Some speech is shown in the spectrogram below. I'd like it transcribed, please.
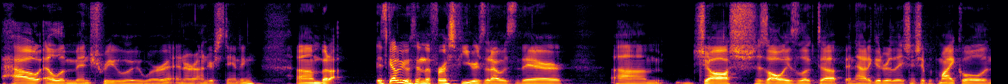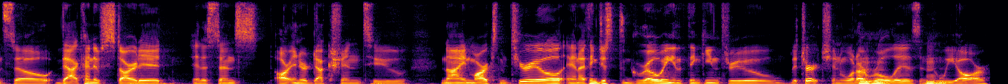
how elementary we were in our understanding. Um, but it's got to be within the first few years that I was there. Um, Josh has always looked up and had a good relationship with Michael, and so that kind of started, in a sense, our introduction to nine marks material and i think just growing and thinking through the church and what our mm-hmm. role is and mm-hmm. who we are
